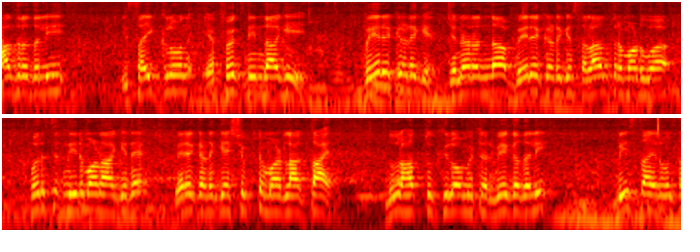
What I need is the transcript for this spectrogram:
ಆಂಧ್ರದಲ್ಲಿ ಈ ಸೈಕ್ಲೋನ್ ಎಫೆಕ್ಟ್ನಿಂದಾಗಿ ಬೇರೆ ಕಡೆಗೆ ಜನರನ್ನು ಬೇರೆ ಕಡೆಗೆ ಸ್ಥಳಾಂತರ ಮಾಡುವ ಪರಿಸ್ಥಿತಿ ನಿರ್ಮಾಣ ಆಗಿದೆ. ಬೇರೆ ಕಡೆಗೆ ಶಿಫ್ಟ್ ಮಾಡಲಾಗ್ತಾ ಇದೆ. ನೂರ ಹತ್ತು ಕಿಲೋಮೀಟರ್ ವೇಗದಲ್ಲಿ ಬೀಸ್ತಾ ಇರುವಂಥ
